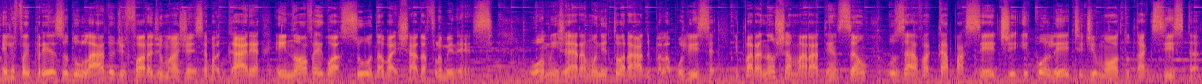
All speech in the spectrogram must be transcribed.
Ele foi preso do lado de fora de uma agência bancária em Nova Iguaçu, na Baixada Fluminense. O homem já era monitorado pela polícia e, para não chamar a atenção, usava capacete e colete de mototaxista.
